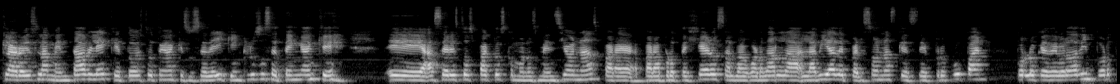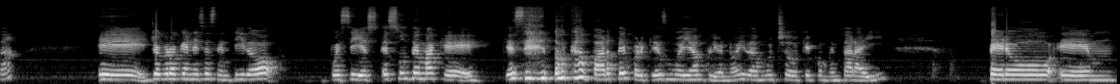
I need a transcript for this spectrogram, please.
claro, es lamentable que todo esto tenga que suceder y que incluso se tengan que eh, hacer estos pactos como nos mencionas para, proteger o salvaguardar la, vida de personas que se preocupan por lo que de verdad importa. Eh, yo creo que en ese sentido, pues sí, es, un tema que, que, se toca aparte porque es muy amplio, ¿no? Y da mucho que comentar ahí. Pero em,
